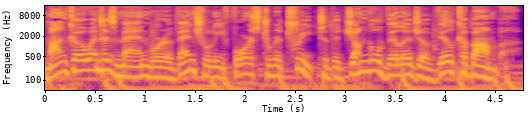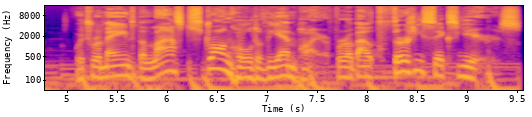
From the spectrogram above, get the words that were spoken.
Manco and his men were eventually forced to retreat to the jungle village of Vilcabamba, which remained the last stronghold of the empire for about 36 years.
